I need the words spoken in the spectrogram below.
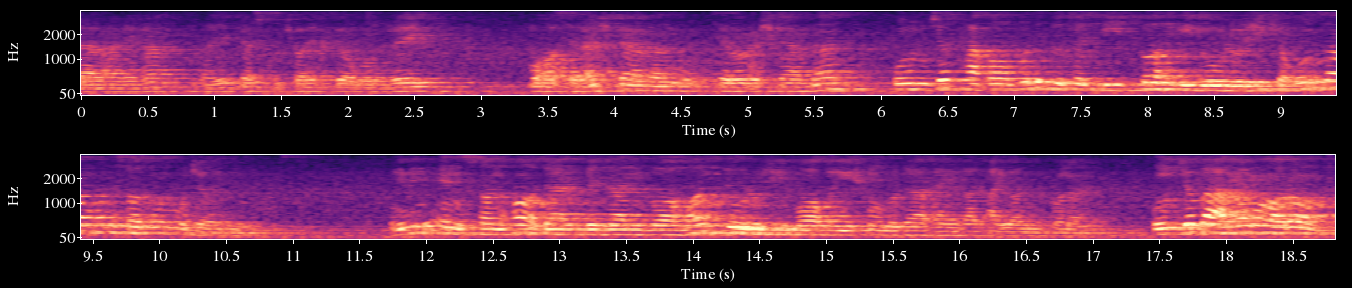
در حقیقت در یکی از کوچه های خیابان ری محاصرش کردن و ترورش کردن. اونجا تقابل دو تا دیدگاه که اون زمان سازمان مجاهدین یعنی انسان ها در بزنگاه های ایدئولوژی واقعیشون رو در حقیقت عیان می‌کنن. اونجا بهرام آرام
